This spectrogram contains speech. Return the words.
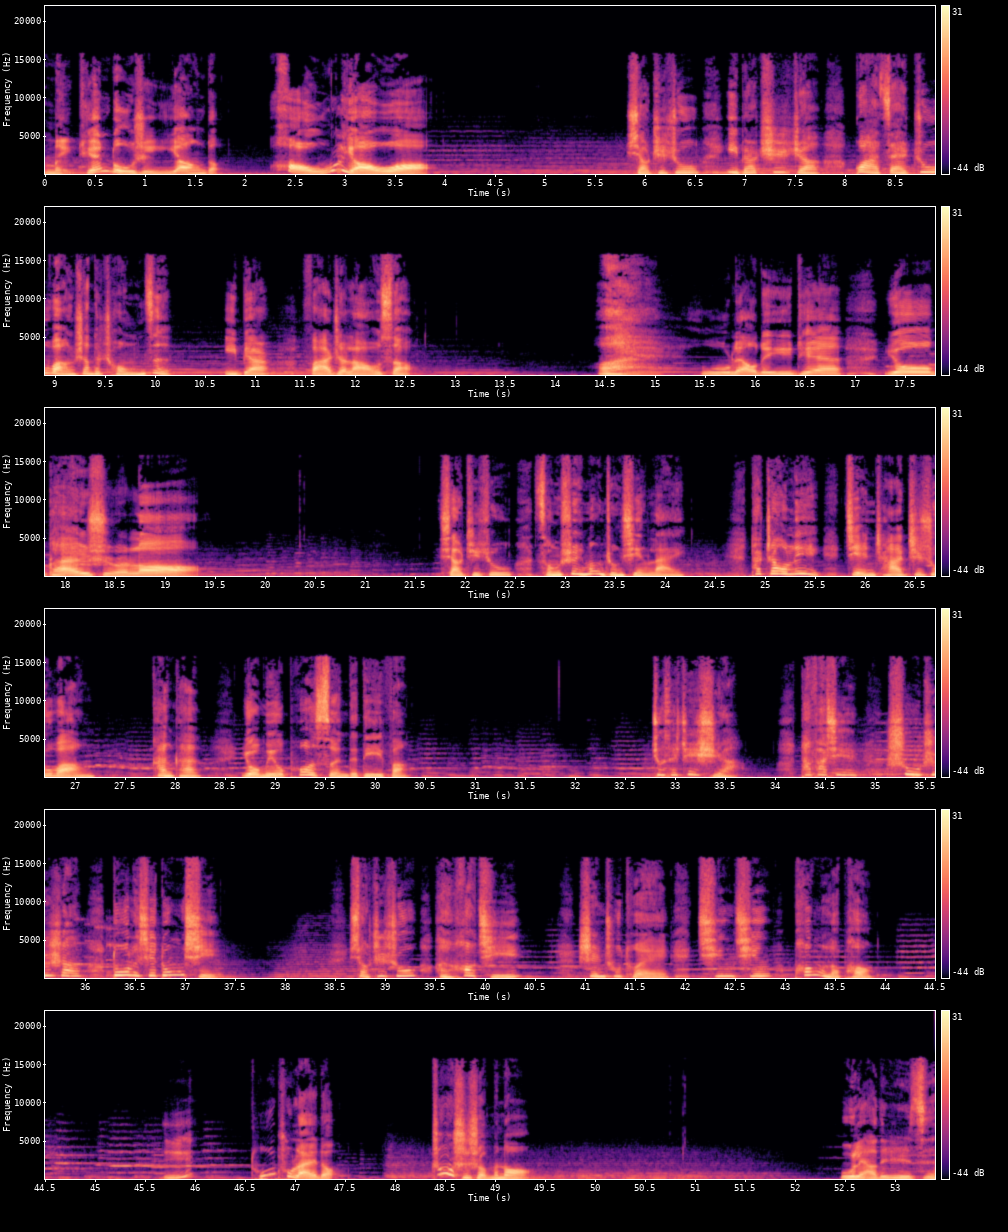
每天都是一样的，好无聊啊！小蜘蛛一边吃着挂在蛛网上的虫子，一边发着牢骚：“唉，无聊的一天又开始了。”小蜘蛛从睡梦中醒来，它照例检查蜘蛛网，看看。有没有破损的地方？就在这时啊，他发现树枝上多了些东西。小蜘蛛很好奇，伸出腿轻轻碰了碰。咦，凸出来的，这是什么呢？无聊的日子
